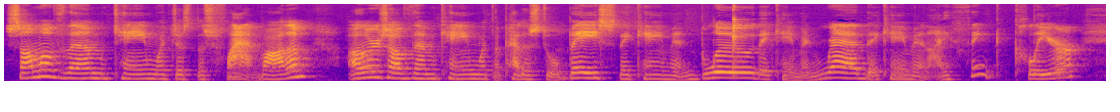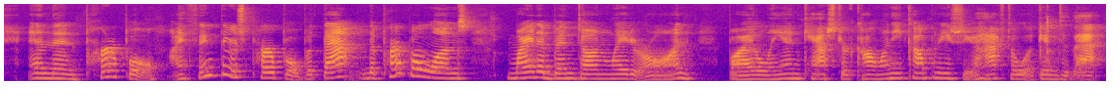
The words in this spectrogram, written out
Some of them came with just this flat bottom. Others of them came with a pedestal base. They came in blue, they came in red, they came in, I think, clear, and then purple. I think there's purple, but that the purple ones might have been done later on by Lancaster Colony Company, so you have to look into that.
